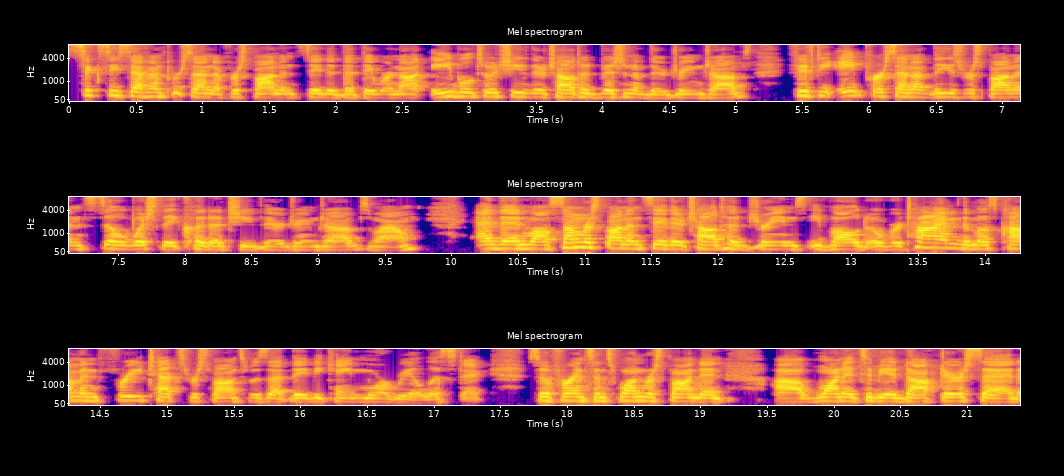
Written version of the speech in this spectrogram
67% of respondents stated that they were not able to achieve their childhood vision of their dream jobs. 58% of these respondents still wish they could achieve their dream jobs. Wow. And then while some respondents say their childhood dreams evolved over time, the most common free text response was that they became more realistic. So for instance, one respondent uh, wanted to be a doctor, said,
